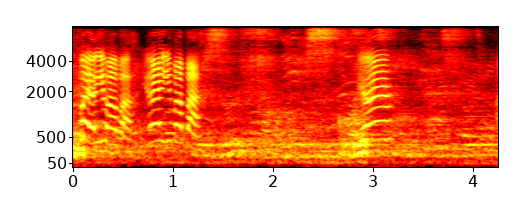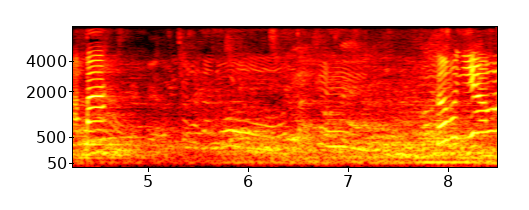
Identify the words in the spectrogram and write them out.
오빠 여기 봐봐. 유아 여기 봐봐. 유아. 아빠. 너무 귀여워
